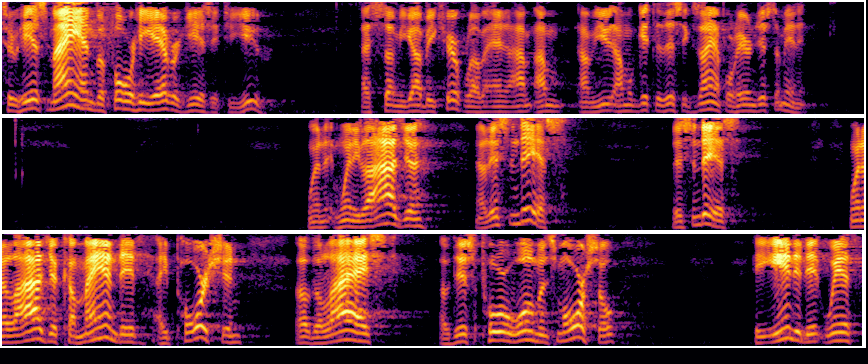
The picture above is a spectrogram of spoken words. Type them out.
to his man before he ever gives it to you. That's something you gotta be careful of. And I'm, I'm, I'm, I'm gonna get to this example here in just a minute. When, when Elijah, now listen to this. Listen to this. When Elijah commanded a portion of the last of this poor woman's morsel, he ended it with,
